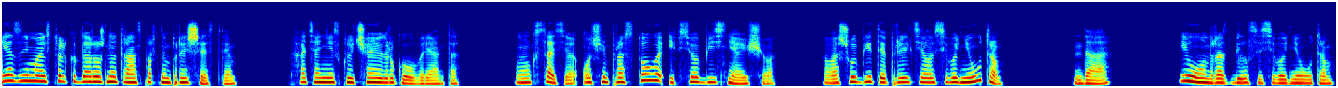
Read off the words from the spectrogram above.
Я занимаюсь только дорожно-транспортным происшествием. Хотя не исключаю другого варианта. Кстати, очень простого и все объясняющего. Ваша убитая прилетела сегодня утром? Да. И он разбился сегодня утром.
